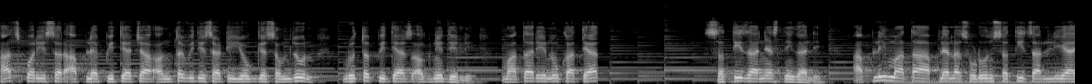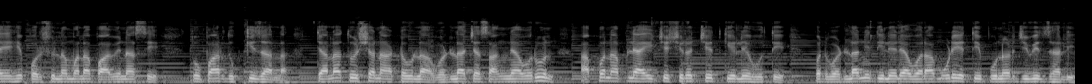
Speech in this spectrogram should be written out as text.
हाच परिसर आपल्या पित्याच्या अंत्यविधीसाठी योग्य समजून मृत पित्यास अग्नी दिली. माता रेणुका त्यात सती जाण्यास निघाली. आपली माता आपल्याला सोडून सती चालली आहे हे परशुरामाला पावेनासे. तो फार दुःखी झाला. त्याला तो क्षण आठवला. वडिलाच्या सांगण्यावरून आपण आपल्या आईचे शिरच्छेद केले होते. पण वडिलांनी दिलेल्या वरामुळे ती पुनर्जीवित झाली.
